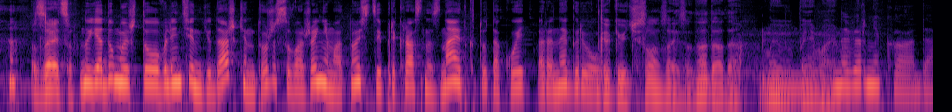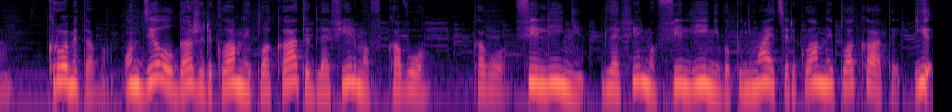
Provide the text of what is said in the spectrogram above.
Зайцев. Но я думаю, что Валентин Юдашкин тоже с уважением относится и прекрасно знает, кто такой Рене Грюо. Как и Вячеслав Зайцев, да-да-да, мы М, понимаем. Наверняка, да. Кроме того, он делал даже рекламные плакаты для фильмов кого? Кого? Филини. Для фильмов Филини, вы понимаете, рекламные плакаты. И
